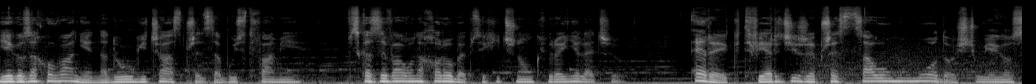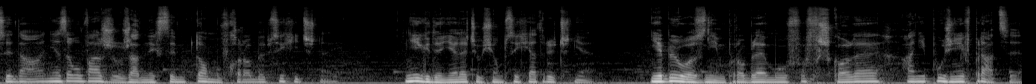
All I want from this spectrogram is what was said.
Jego zachowanie na długi czas przed zabójstwami wskazywało na chorobę psychiczną, której nie leczył. Eryk twierdzi, że przez całą młodość u jego syna nie zauważył żadnych symptomów choroby psychicznej. Nigdy nie leczył się psychiatrycznie. Nie było z nim problemów w szkole ani później w pracy.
